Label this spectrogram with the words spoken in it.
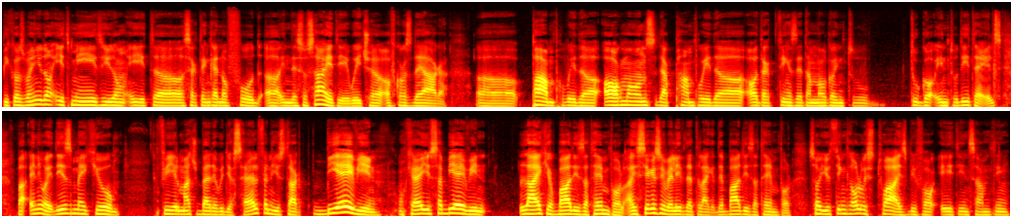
because when you don't eat meat, you don't eat uh, certain kind of food uh, in the society, which of course they are pumped with hormones, they're pumped with other things that I'm not going to to go into details. But anyway, this make you feel much better with yourself and you start behaving, okay? You start behaving like your body is a temple. I seriously believe that like the body is a temple. So you think always twice before eating something,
